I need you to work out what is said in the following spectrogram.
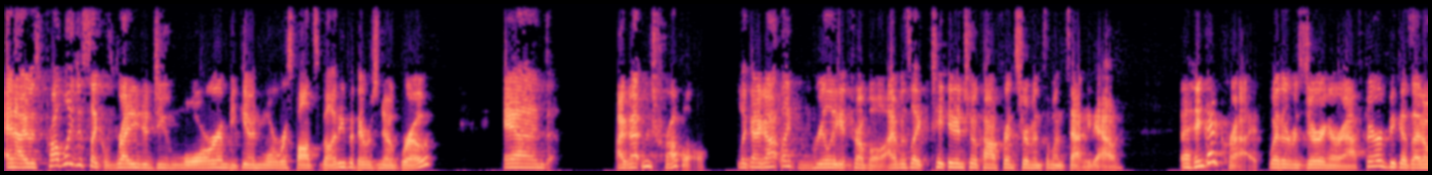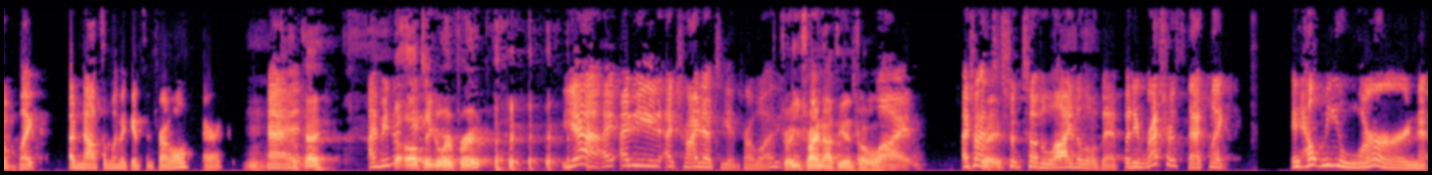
And I was probably just like ready to do more and be given more responsibility, but there was no growth. And I got in trouble. Like I got like really in trouble. I was like taken into a conference room and someone sat me down. I think I cried, whether it was during or after, because I don't like, I'm not someone that gets in trouble, Eric. Mm-hmm. okay. I mean, I'll take your word for it. yeah. I, I, mean, I try not to get in trouble. I mean, you try not to get in trouble. Line. I try right. to toe the line a little bit, but in retrospect, like it helped me learn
